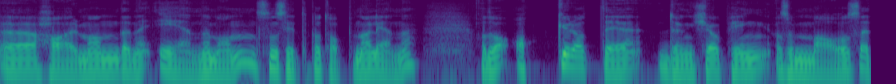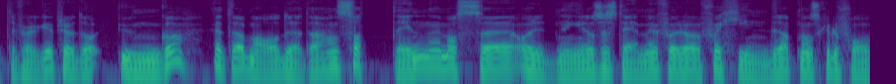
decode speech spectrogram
uh, har man denne ene mannen som sitter på toppen alene. Og det var akkurat det Deng Xiaoping, altså Maos etterfølger, prøvde å unngå etter at Mao døde. Han satte inn masse ordninger og systemer for å forhindre at man skulle få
